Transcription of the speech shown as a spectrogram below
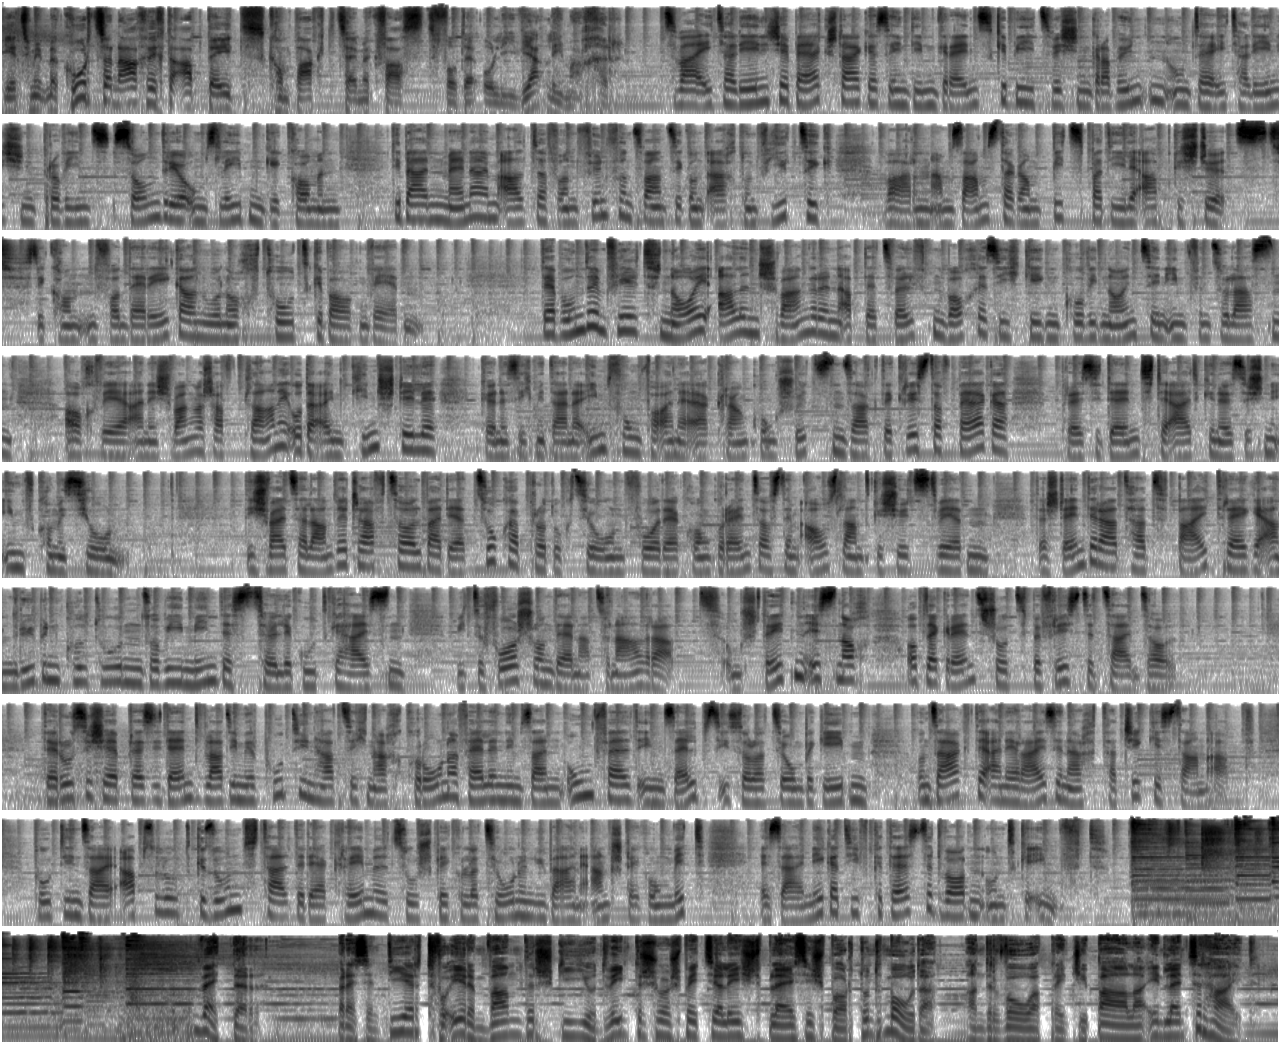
Jetzt mit einem kurzen Nachrichtenupdate, kompakt zusammengefasst von Olivia Limacher. Zwei italienische Bergsteiger sind im Grenzgebiet zwischen Graubünden und der italienischen Provinz Sondrio ums Leben gekommen. Die beiden Männer im Alter von 25 und 48 waren am Samstag am Pizzpadile abgestürzt. Sie konnten von der Rega nur noch tot geborgen werden. Der Bund empfiehlt neu allen Schwangeren ab der 12. Woche, sich gegen Covid-19 impfen zu lassen. Auch wer eine Schwangerschaft plane oder ein Kind stille, könne sich mit einer Impfung vor einer Erkrankung schützen, sagte Christoph Berger, Präsident der Eidgenössischen Impfkommission. Die Schweizer Landwirtschaft soll bei der Zuckerproduktion vor der Konkurrenz aus dem Ausland geschützt werden. Der Ständerat hat Beiträge an Rübenkulturen sowie Mindestzölle gut geheißen, wie zuvor schon der Nationalrat. Umstritten ist noch, ob der Grenzschutz befristet sein soll. Der russische Präsident Wladimir Putin hat sich nach Corona-Fällen in seinem Umfeld in Selbstisolation begeben und sagte eine Reise nach Tadschikistan ab. Putin sei absolut gesund, teilte der Kreml zu Spekulationen über eine Ansteckung mit. Er sei negativ getestet worden und geimpft. Wetter. Präsentiert von ihrem Wander-, Ski- und Winterschuhspezialist Bläse Sport und Mode an der Voa Principala in Lenzerheide.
